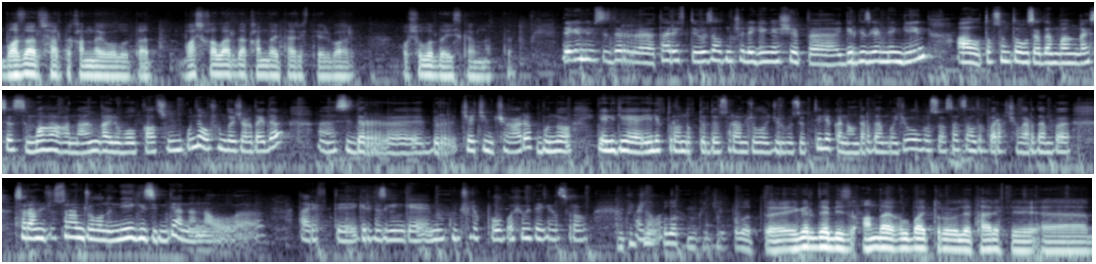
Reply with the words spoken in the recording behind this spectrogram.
базар шарты кандай болуп атат? Башкаларда кандай тарифтер бар? Ошолор да эске алынат да дегеним сиздер э, тарифти өз алдынча эле кеңешип э, киргизгенден кийин ал токсон тогуз адамга ыңгайсыз мага гана ыңгайлуу болуп калышы мүмкүн да. Ошондой жагдайда э, сиздер бир чечим чыгарып буну элге электрондук түрдө сурамжылоо жүргүзүп телеканалдарданбы же болбосо социалдык баракчаларданбы сурамжылоонун негизинде анан ал тарифти киргизгенге мүмкүнчүлүк болбойбу деген суроо мүмкүнчүлүк болот мүмкүнчүлүк болот. Эгерде биз андай кылбай туруп эле тарифти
